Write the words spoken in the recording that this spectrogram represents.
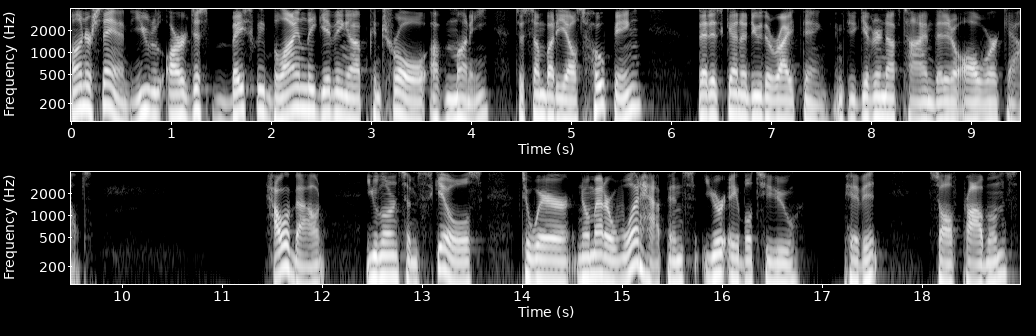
Understand you are just basically blindly giving up control of money to somebody else hoping that it's going to do the right thing. And if you give it enough time that it'll all work out how about you learn some skills to where no matter what happens, you're able to pivot, solve problems,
